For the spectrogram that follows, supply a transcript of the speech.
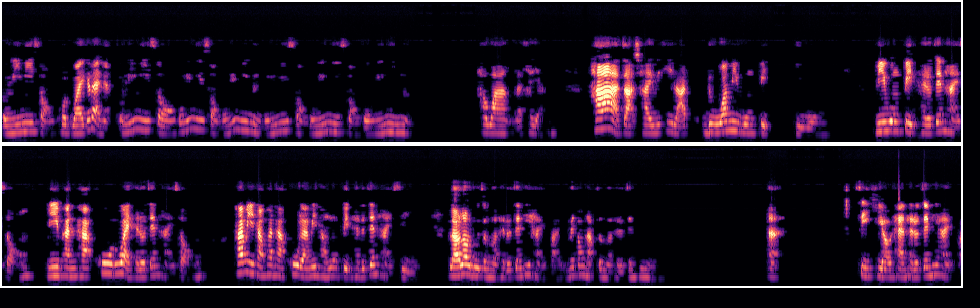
ตรงนี้มีสองกดไว้ก็ได้เนี่ย ตรงนี้มีสองตรงนี้มีสองตรงนี้มีหนึ่งตรงนี้มีสองตรงนี้มีสองตรงนี้มีหนึ่งถ้าว่างและขยัน ถ้าจะใช้วิธีรัดดูว่ามีวงปิดกี่วง มีวงปิดไฮโดรเจนหายสองมีพันธะคู่ด้วยไฮโดรเจนหายสองถ้ามีทั้งพันธะคู่และมีทั้งวงปิดไฮโดรเจนหายสี่แล้วเราดูจำนวนไฮโดรเจนที่หายไป ไม่ต้องนับจำนวนไฮโดรเจนที่มีอะสีเขียวแทนไฮโดรเจนที่หายไป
